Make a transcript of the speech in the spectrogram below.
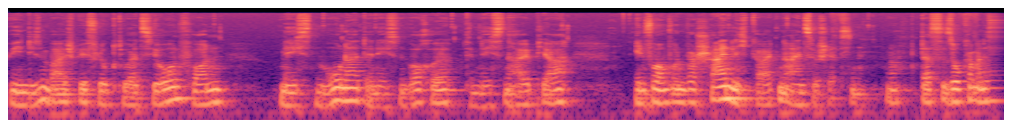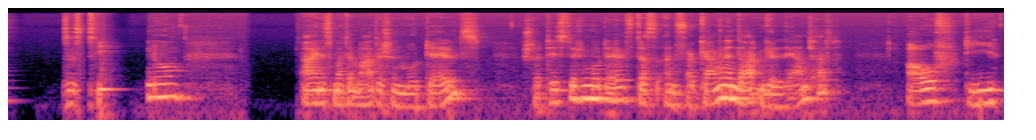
wie in diesem Beispiel, Fluktuation von nächsten Monat, der nächsten Woche, dem nächsten Halbjahr in Form von Wahrscheinlichkeiten einzuschätzen. Das, so kann man das, das ist die Bindung eines mathematischen Modells, statistischen Modells, das an vergangenen Daten gelernt hat, auf die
